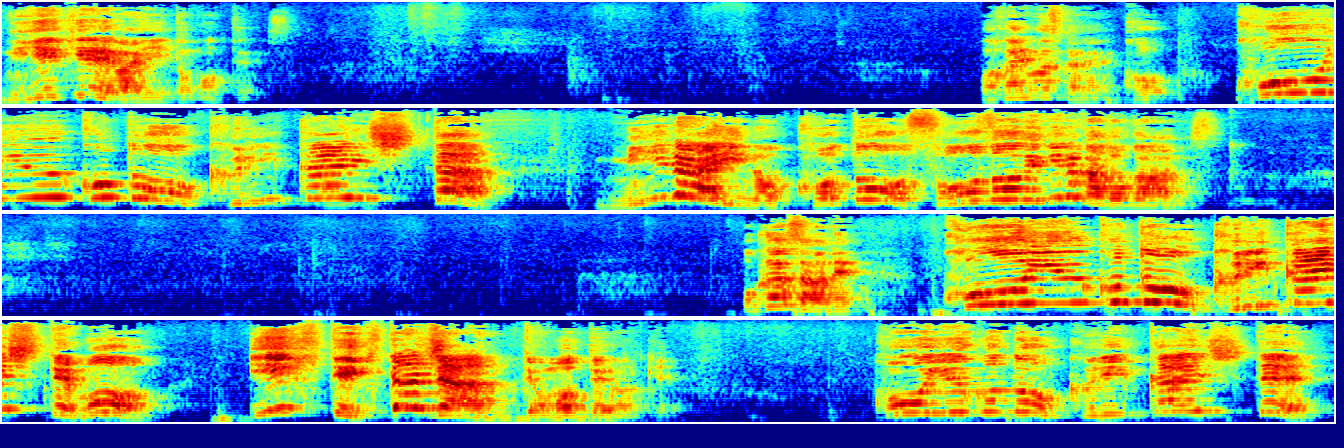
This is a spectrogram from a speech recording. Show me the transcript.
逃げ切ればいいと思ってるんです。わかりますかね？こうこういうことを繰り返した未来のことを想像できるかどうかなんです。お母さんはねこういうことを繰り返しても生きてきたじゃんって思ってるわけ。こういうことを繰り返して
